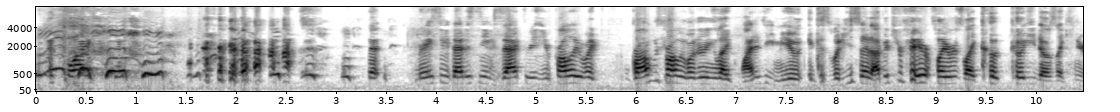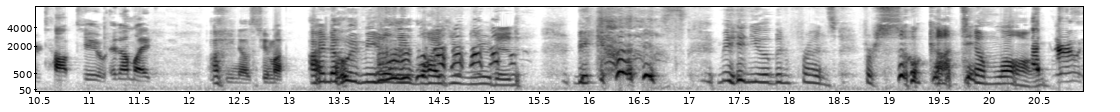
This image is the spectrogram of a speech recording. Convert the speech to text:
like that, Maisie. That is the exact reason. You probably like. Rob was probably wondering like, why did he mute? Because when you said, "I bet your favorite flavor is like cook- cookie dough," is like in your top two, and I'm like, he knows too much. I know immediately why you muted. Because me and you have been friends for so goddamn long. I literally,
